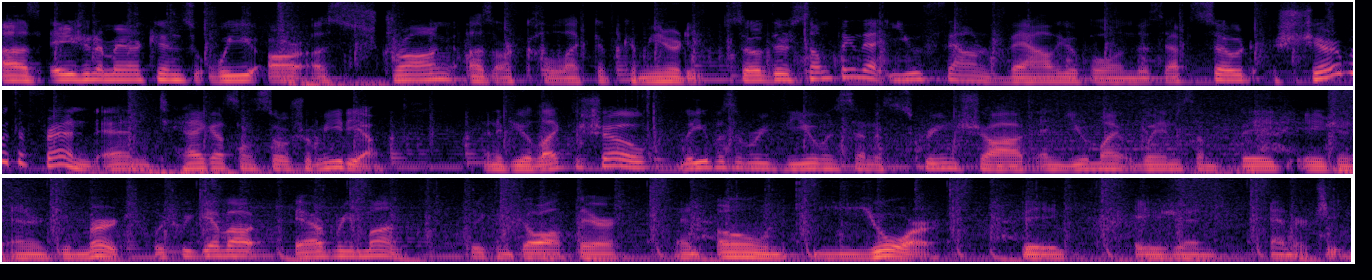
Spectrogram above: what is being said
As Asian Americans, we are as strong as our collective community. So if there's something that you found valuable in this episode, share it with a friend and tag us on social media. And if you like the show, leave us a review and send a screenshot, and you might win some big Asian Energy merch, which we give out every month. So you can go out there and own your big Asian energy.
